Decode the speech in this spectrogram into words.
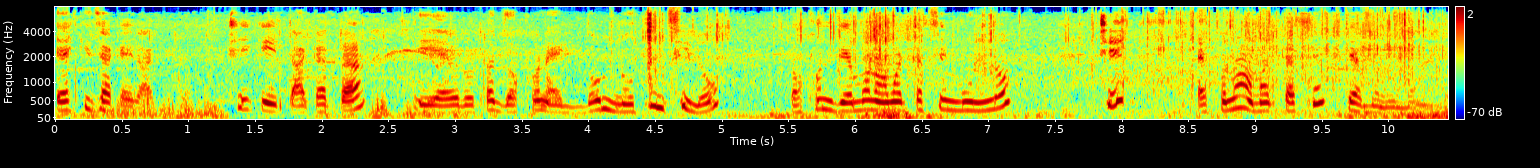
একই জায়গায় রাখব। ঠিক এই টাকাটা, এই এরোটা যখন একদম নতুন ছিল, তখন যেমন আমার কাছে মূল্য, ঠিক এখনও আমার কাছে তেমনই মূল্য।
